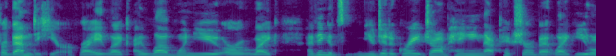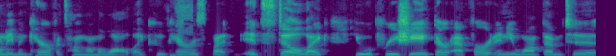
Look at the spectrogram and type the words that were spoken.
for them to hear, right? Like I love when you or like I think it's you did a great job hanging that picture that like you don't even care if it's hung on the wall, like who cares? But it's still like you appreciate their effort and you want them to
